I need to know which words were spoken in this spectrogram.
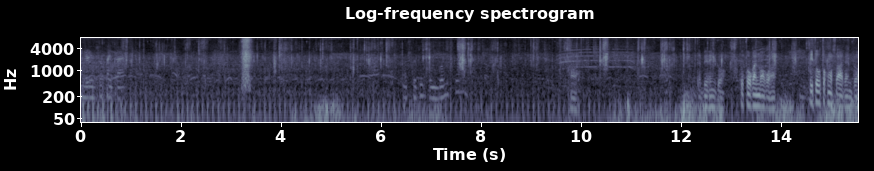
Andito tayo tayo. Ito din, tumbol ko. Tabihin ko. Tutukan mo ako ha. Itutok mo sa akin to.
